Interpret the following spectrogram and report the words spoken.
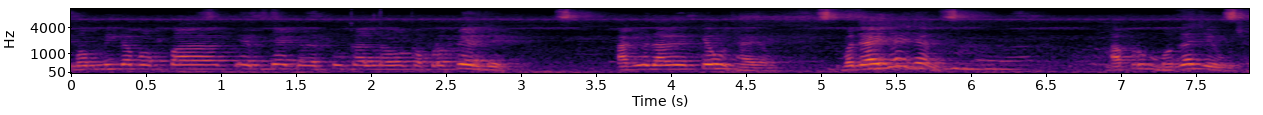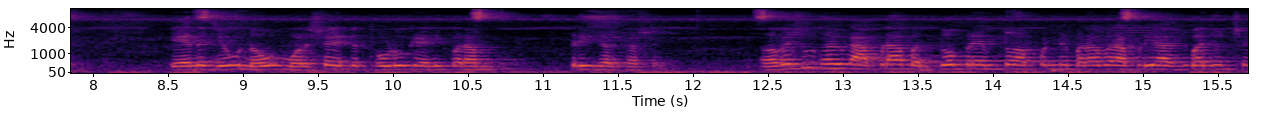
મમ્મી કે પપ્પા એમ કે તું કાલ નવો કપડો પહેરજે આગલે દાડે કેવું થાય એમ? મજા આવી જાય છે ને? આપણું મગજ એવું છે કે એને જેવું નવું મળશે એટલે થોડુંક એની પર આમ ટ્રિગર થશે. હવે શું થયું કે આપણા બધો પ્રેમ તો આપણને બરાબર આપણી આજુબાજુ જ છે.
